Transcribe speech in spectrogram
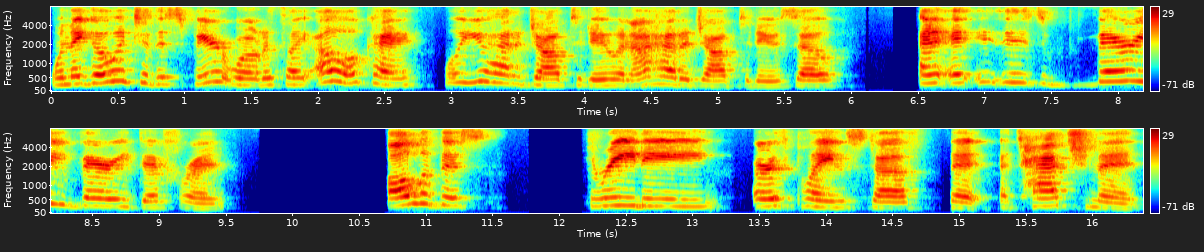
when they go into the spirit world it's like oh okay well you had a job to do and i had a job to do so and it, it is very very different all of this 3d earth plane stuff that attachment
